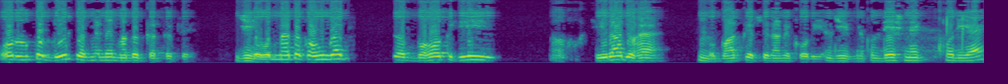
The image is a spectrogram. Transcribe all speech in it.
और उनको दूर करने में मदद करते थे। जी। तो मैं तो कहूँगा कि बहुत ही हीरा जो है वो हम्म। भारतीय सेना ने खो दिया जी बिल्कुल देश ने खो दिया है।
